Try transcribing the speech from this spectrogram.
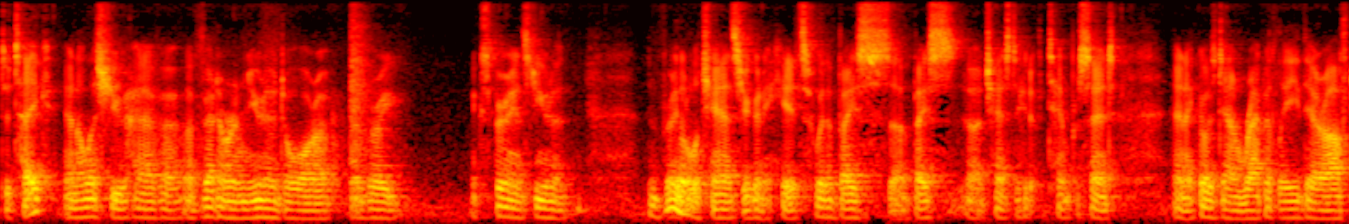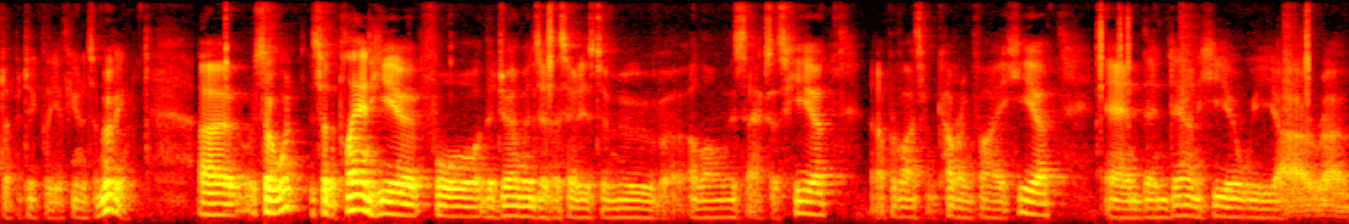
to take, and unless you have a, a veteran unit or a, a, very experienced unit, there's very little chance you're going to hit with a base uh, base uh, chance to hit of 10%, and it goes down rapidly thereafter, particularly if units are moving. Uh, so what? So the plan here for the Germans, as I said, is to move uh, along this axis here, uh, provide some covering fire here, and then down here we are uh,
